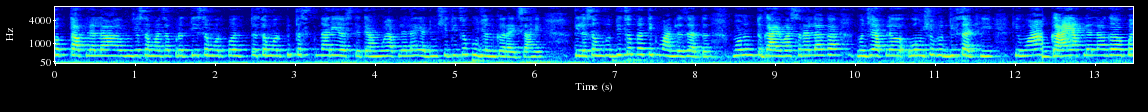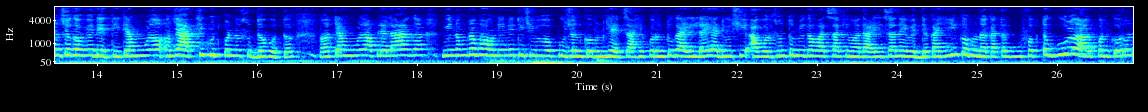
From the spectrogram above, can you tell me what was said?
फक्त आपल्याला म्हणजे म्हणजे समाजाप्रती समर्पण समर्पित असणारी असते. त्यामुळे आपल्याला या दिवशी तिचं पूजन करायचं आहे. तिला समृद्धीचं प्रतीक मानलं जातं. म्हणून गाय वासराला म्हणजे आपलं वंशवृद्धीसाठी किंवा गाय आपल्याला पंचगव्य देते. त्यामुळं म्हणजे आर्थिक उत्पन्न सुद्धा होतं. अं, त्यामुळं आपल्याला ग- विनम्र भावनेने तिची पूजन करून घ्यायचं आहे. परंतु गायीला या दिवशी आवर्जून तुम्ही गव्हाचा किंवा डाळीचा नैवेद्य काहीही करू नका. तर फक्त गुळ अर्पण करून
